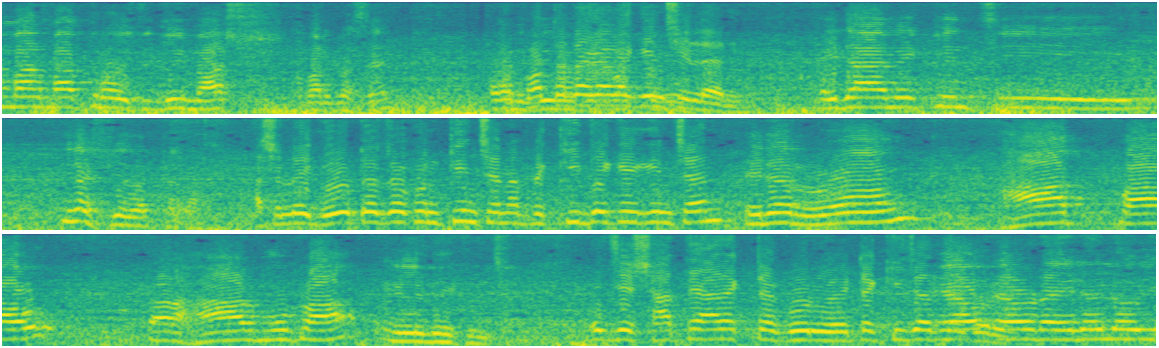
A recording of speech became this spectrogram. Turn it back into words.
আমার মাত্র হয়েছে দুই মাস আমার কাছে। কত টাকা কিনছিলেন? এটা আমি কিনছি তিরাশি হাজার টাকা। আসলে এই গরুটা যখন কিনছেন আপনি কি দেখে কিনছেন? এটার রং হাত পাও তার হাড় মোটা এগুলি দিয়ে কিনছেন এই যে সাথে আরেকটা গরু এটা কি গরু? এটা হলো ওই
